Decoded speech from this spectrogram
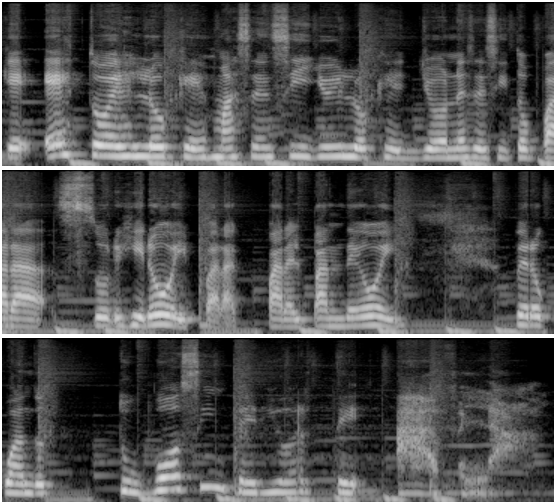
que esto es lo que es más sencillo y lo que yo necesito para surgir hoy, para, para el pan de hoy. Pero cuando tu voz interior te habla,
